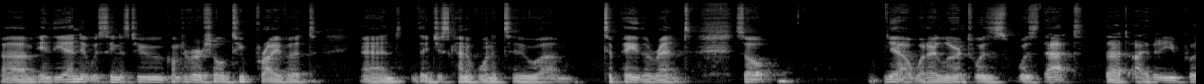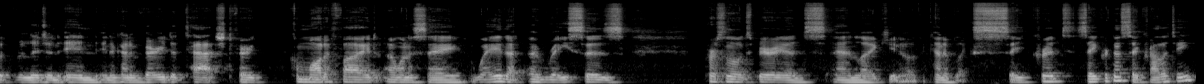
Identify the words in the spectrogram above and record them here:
Um, in the end, it was seen as too controversial, too private, and they just kind of wanted to um, to pay the rent. So, yeah, what I learned was was that that either you put religion in in a kind of very detached, very commodified, I want to say, way that erases personal experience and like you know the kind of like sacred sacredness, sacrality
